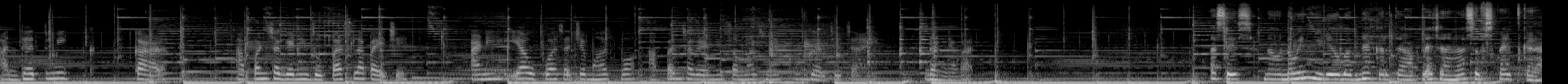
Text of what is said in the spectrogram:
आध्यात्मिक काळ आपण सगळ्यांनी जोपासला पाहिजे आणि या उपवासाचे महत्त्व आपण सगळ्यांनी समजणे खूप गरजेचं आहे. धन्यवाद. असेच नवनवीन व्हिडिओ बघण्याकरता आपल्या चॅनलला सबस्क्राईब करा.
